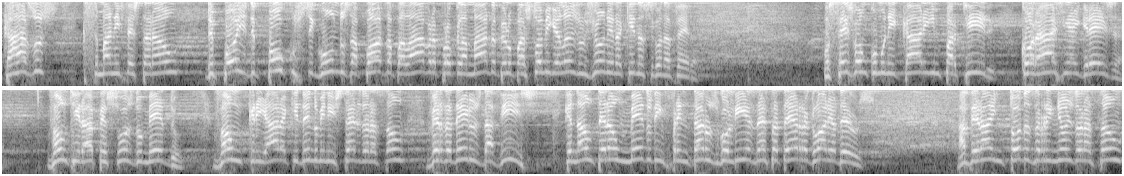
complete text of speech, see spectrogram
Casos que se manifestarão depois de poucos segundos após a palavra proclamada pelo pastor Miguel Ângelo Júnior aqui na segunda-feira. Vocês vão comunicar e impartir coragem à igreja, vão tirar pessoas do medo, vão criar aqui dentro do ministério de oração verdadeiros Davis, que não terão medo de enfrentar os Golias nesta terra, glória a Deus. Haverá em todas as reuniões de oração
